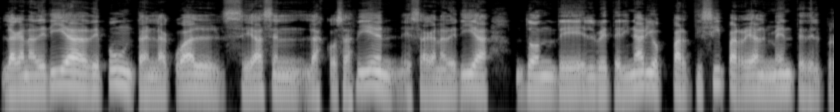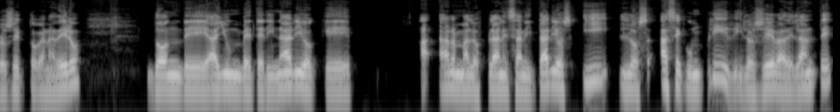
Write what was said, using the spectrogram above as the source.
la ganadería de punta en la cual se hacen las cosas bien, esa ganadería donde el veterinario participa realmente del proyecto ganadero, donde hay un veterinario que arma los planes sanitarios y los hace cumplir y los lleva adelante,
